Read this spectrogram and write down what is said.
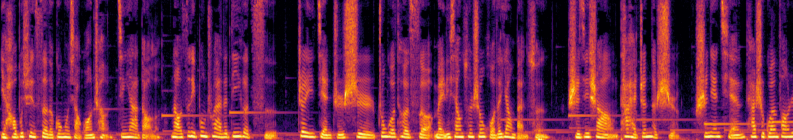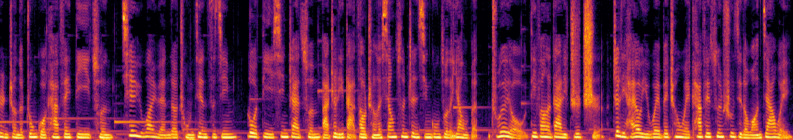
也毫不逊色的公共小广场惊讶到了。脑子里蹦出来的第一个词。这里简直是中国特色美丽乡村生活的样板村。实际上，它还真的是。十年前，它是官方认证的中国咖啡第一村。千余万元的重建资金落地新寨村，把这里打造成了乡村振兴工作的样本。除了有地方的大力支持，这里还有一位被称为“咖啡村书记”的王家伟，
